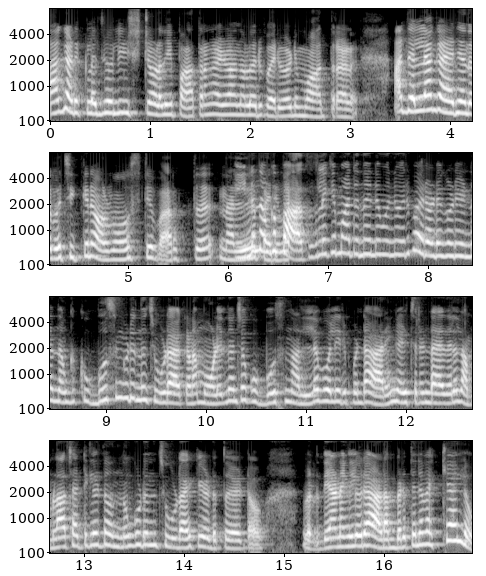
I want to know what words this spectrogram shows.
ആകെ അടുക്കള ജോലി ഇഷ്ടമുള്ളത് ഈ പാത്രം കഴുകുക എന്നുള്ള ഒരു പരിപാടി മാത്രമാണ് അതെല്ലാം കഴിഞ്ഞപ്പോൾ ചിക്കൻ ഓൾമോസ്റ്റ് വറുത്ത് നല്ല പാത്രത്തിലേക്ക് മാറ്റുന്നതിന് മുന്നേ ഒരു പരിപാടി കൂടി ഉണ്ട്. നമുക്ക് കുബൂസും കൂടി ഒന്ന് ചൂടാക്കണം. മോളിൽ നിന്ന് വെച്ചാൽ കുബൂസ് നല്ലപോലെ ഇരിപ്പുണ്ട്. ആരും കഴിച്ചിട്ടുണ്ടായതിൽ നമ്മൾ ആ ചട്ടിയിലിട്ട് ഒന്നും കൂടി ഒന്ന് ചൂടാക്കി എടുത്തു കേട്ടോ. വെറുതെ ആണെങ്കിൽ ഒരു ആഡംബരത്തിന് വെക്കാമല്ലോ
